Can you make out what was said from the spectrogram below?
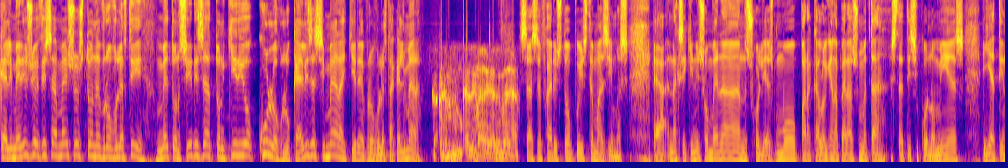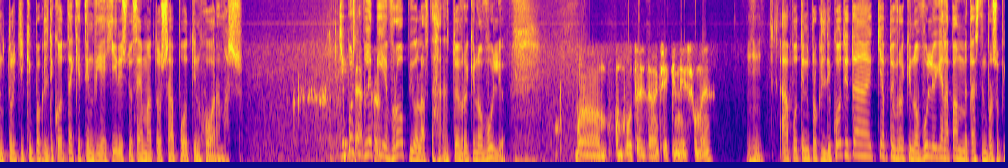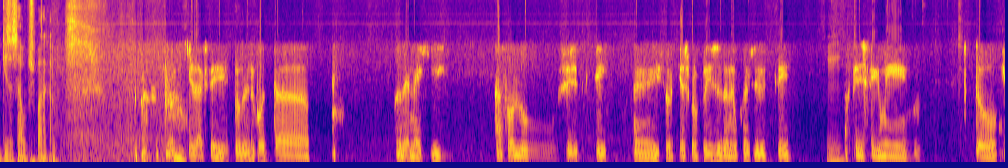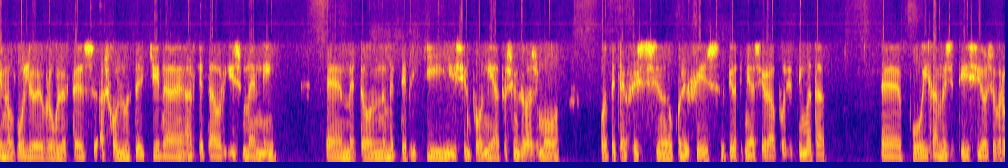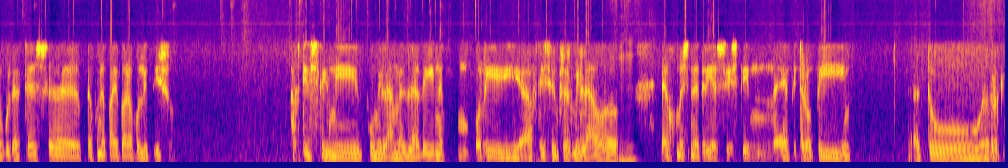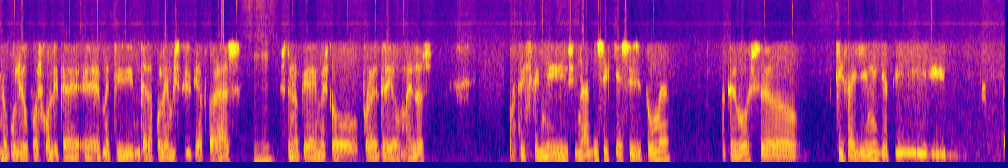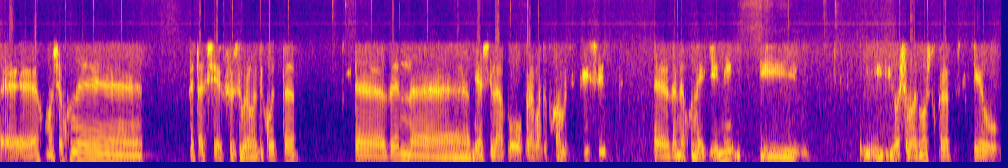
Καλημερίζω ευθύς αμέσως τον Ευρωβουλευτή με τον ΣΥΡΙΖΑ, τον κύριο Κούλογλου. Καλή σας ημέρα, κύριε Ευρωβουλευτά. Καλημέρα. καλημέρα, καλημέρα. Σας ευχαριστώ που είστε μαζί μας. Ε, να ξεκινήσω με έναν σχολιασμό, παρακαλώ, για να περάσουμε μετά στα της οικονομίας για την τουρκική προκλητικότητα και την διαχείριση του θέματος από την χώρα μας. Και πώς τα ε, βλέπει η Ευρώπη όλα αυτά, το Ευρωκοινοβούλιο; Πού θέλετε να ξεκινήσουμε; Από την προκλητικότητα και από το Ευρωκοινοβούλιο για να πάμε μετά στην προσωπική σας άποψη παρακαλώ. Κοιτάξτε, η προκλητικότητα δεν έχει καθόλου συζητηθεί. Ε, οι ιστορικές προκλήσεις δεν έχουν Αυτή τη στιγμή το Κοινοβούλιο, οι Ευρωβουλευτές ασχολούνται και είναι αρκετά οργισμένοι ε, με, τον, με την Ευρική Συμφωνία, το Συμβιβασμό που επετέφθη στη Σύνοδο Κορυφής, διότι μια σειρά από ζητήματα ε, που είχαμε ζητήσει ως Ευρωβουλευτές ε, έχουν πάει πάρα πολύ πίσω. Αυτή τη στιγμή που μιλάμε δηλαδή, είναι πολύ, αυτή τη στιγμή που σας μιλάω, έχουμε συνεδρίαση στην Επιτροπή ε, του Ευρωκοινοβουλίου που ασχολείται ε, με την καταπολέμηση της διαφθορας στην οποία είμαι στο Προεδρείο μέλος αυτή τη στιγμή συνάντηση και συζητούμε ακριβώς ε, τι θα γίνει γιατί ε, ε μας έχουν πετάξει έξω. Στην πραγματικότητα ε, δεν, μια σειρά από πράγματα που είχαμε ζητήσει δεν έχουν γίνει. Η, ο σεβασμός του κράτους δικαίου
